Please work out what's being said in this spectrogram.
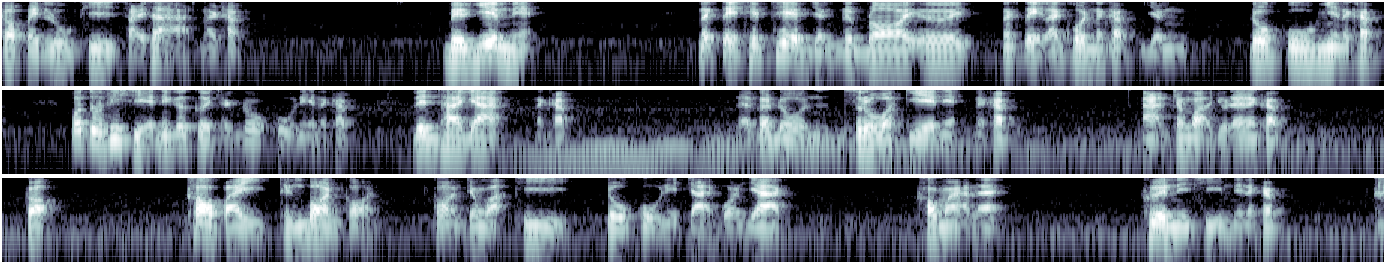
ก็เป็นลูกที่ใสสะอาดนะครับ เบลเยียมเนี่ยนักเตะเทพๆอย่างเดบรอยเอยนักเตะหลายคนนะครับ อย่างโดกูเนี่ยนะครับประตูที่เสียนี่ก็เกิดจากโดกูเนี่ยนะครับ เล่นท่ายากนะครับ แล้วก็โดนสโลวาเกียเนี่ยนะครับ อ่านจังหวะอยู่แล้วนะครับ ก็ เข้าไปถึงบอลก่อน ก่อนจังหวะที่โดกูเนี่ยจ่ายบอลยากเข้ามาแล้วเพื่อนในทีมเนี่ยนะครับ ข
